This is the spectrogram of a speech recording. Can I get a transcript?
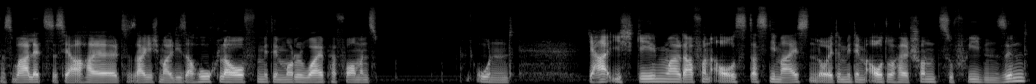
Es war letztes Jahr halt, sage ich mal, dieser Hochlauf mit dem Model Y Performance und ja, ich gehe mal davon aus, dass die meisten Leute mit dem Auto halt schon zufrieden sind.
